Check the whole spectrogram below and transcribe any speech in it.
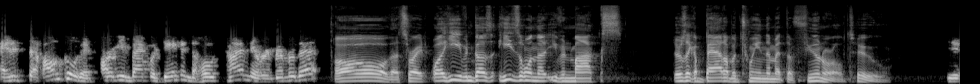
and it's the uncle that's arguing back with Daemon the whole time. There, remember that? Oh, that's right. Well, he even does. He's the one that even mocks. There's like a battle between them at the funeral too. Yeah.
